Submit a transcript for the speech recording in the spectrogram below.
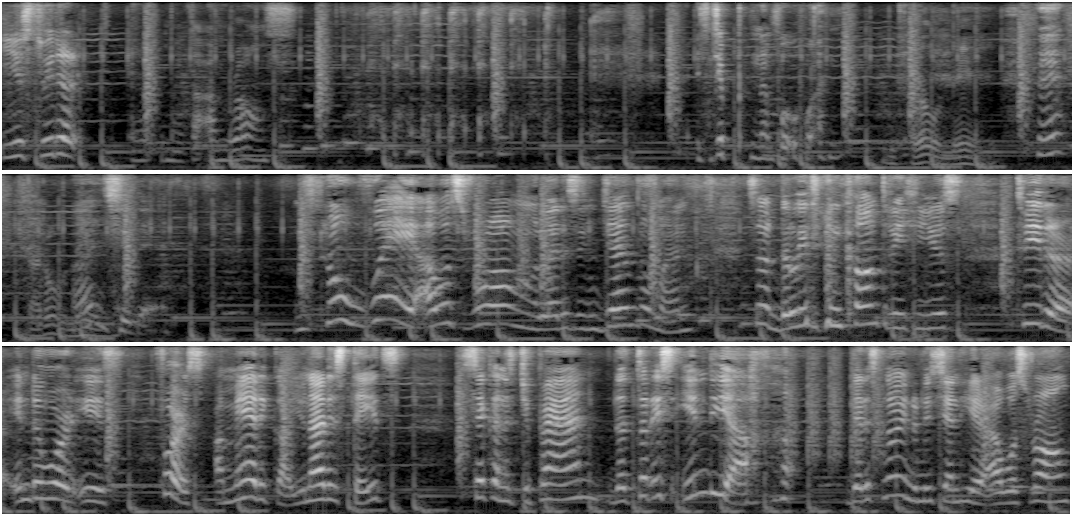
use Twitter. Oh my god, I'm wrong. it's Japan number one. I don't know. Huh? I don't know. No way, I was wrong, ladies and gentlemen. So the leading country who use Twitter in the world is first America, United States. Second is Japan. The third is India. there is no Indonesian here. I was wrong.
